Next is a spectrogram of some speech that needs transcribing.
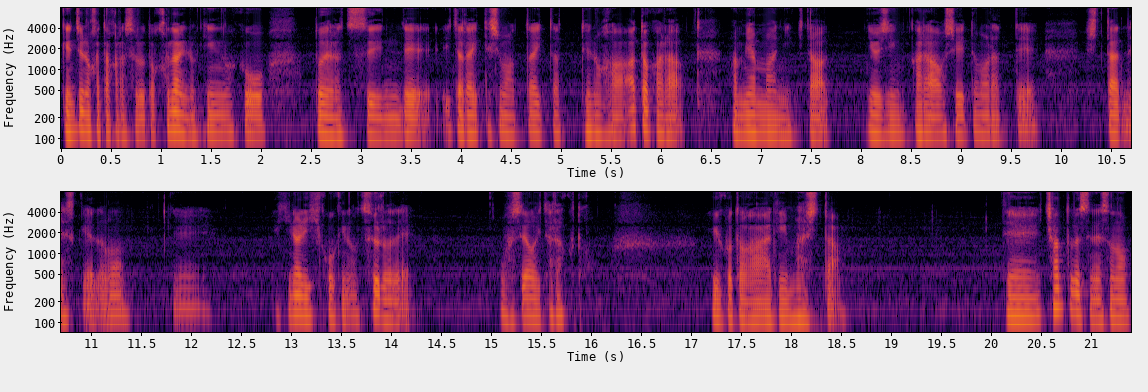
現地の方からするとかなりの金額をどうやら包んでいただいてしまったいたっていうのが後から、ま、ミャンマーに来た友人から教えてもらって知ったんですけれども、えー、いきなり飛行機の通路でお布施をいただくということがありました。でちゃんとですねその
